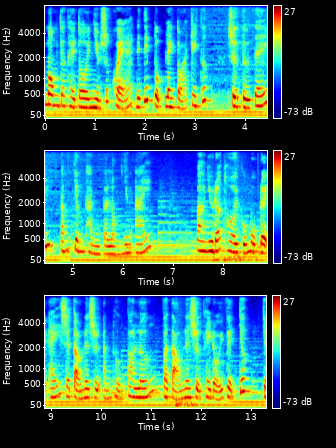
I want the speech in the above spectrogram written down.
Mong cho thầy tôi nhiều sức khỏe để tiếp tục lan tỏa tri thức, sự tử tế, tấm chân thành và lòng nhân ái bao nhiêu đó thôi của một đời ấy sẽ tạo nên sự ảnh hưởng to lớn và tạo nên sự thay đổi về chất cho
